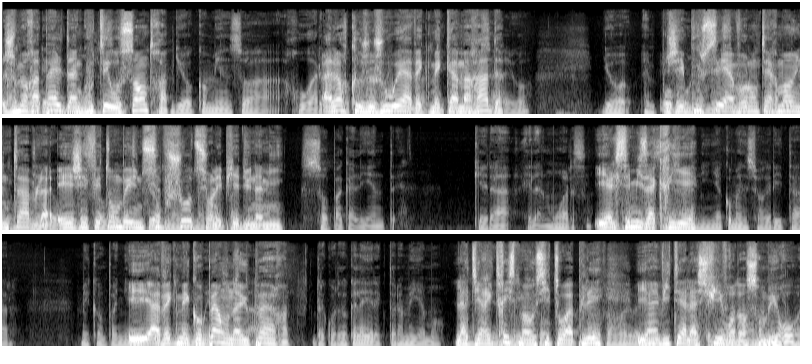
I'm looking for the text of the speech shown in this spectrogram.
Je me rappelle d'un goûter au centre, alors que je jouais avec mes camarades. J'ai poussé involontairement une table et j'ai fait tomber une soupe chaude sur les pieds d'une amie. Et elle s'est mise à crier. Et avec mes copains, on a eu peur. La directrice m'a aussitôt appelé et a invité à la suivre dans son bureau.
